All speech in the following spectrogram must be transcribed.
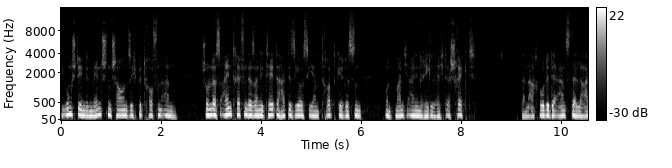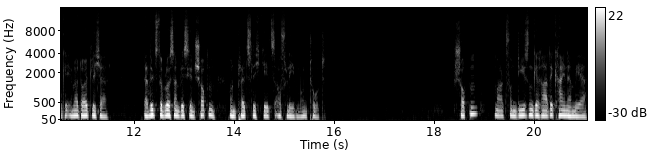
Die umstehenden Menschen schauen sich betroffen an. Schon das Eintreffen der Sanitäter hatte sie aus ihrem Trott gerissen und manch einen regelrecht erschreckt. Danach wurde der Ernst der Lage immer deutlicher. Da willst du bloß ein bisschen shoppen und plötzlich geht's auf Leben und Tod. Shoppen mag von diesen gerade keiner mehr.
